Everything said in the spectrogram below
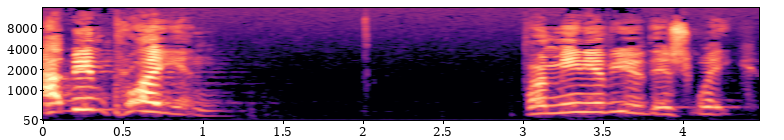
I've been praying for many of you this week.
